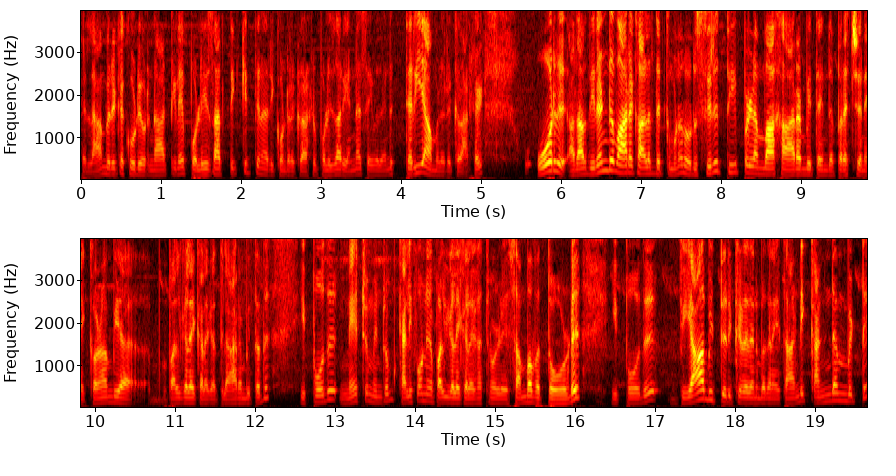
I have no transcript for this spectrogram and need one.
எல்லாம் இருக்கக்கூடிய ஒரு நாட்டிலே போலீசார் திக்கி திணறி கொண்டிருக்கிறார்கள். போலீசார் என்ன செய்வது என்று தெரியாமல் இருக்கிறார்கள். ஒரு அதாவது இரண்டு வார காலத்திற்கு முன்னர் ஒரு சிறு தீப்பிழம்பாக ஆரம்பித்த இந்த பிரச்சனை கொலம்பியா பல்கலைக்கழகத்தில் ஆரம்பித்தது. இப்போது நேற்றும் இன்றும் கலிஃபோர்னியா பல்கலைக்கழகத்தினுடைய சம்பவத்தோடு இப்போது வியாபித்திருக்கிறது என்பதனை தாண்டி கண்டம் விட்டு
